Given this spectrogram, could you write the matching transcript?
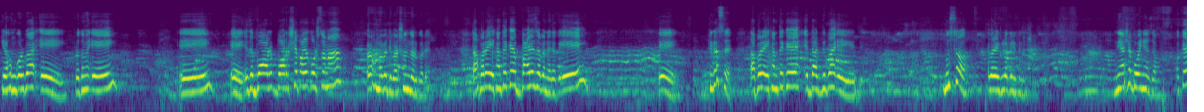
কীরকম করবা? এই, প্রথমে এই এই এই। এই যে বর বর শেপাকে করছ না, ওরকমভাবে দিবা সুন্দর করে। তারপরে এখান থেকে বাইরে যাবে না, দেখো। এই এই ঠিক আছে? তারপরে এখান থেকে এ দাগ দিবা এই বুঝছ? এবার এগুলোকে লিখে নিয়ে আসে বই নিয়ে যাও, ওকে?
